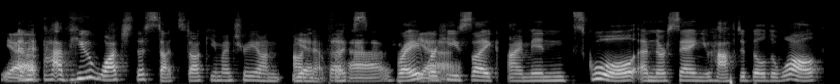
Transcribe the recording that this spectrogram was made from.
yeah, And have you watched the Stutz documentary on on yes, Netflix? Right? Where he's like, I'm in school and they're saying you have to build a wall.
